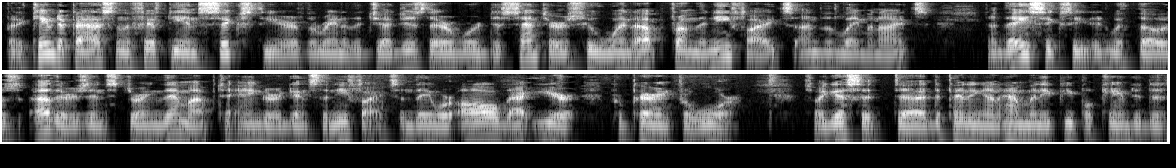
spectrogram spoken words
But it came to pass in the fifty and sixth year of the reign of the judges, there were dissenters who went up from the Nephites unto the Lamanites, and they succeeded with those others in stirring them up to anger against the Nephites, and they were all that year preparing for war. So I guess it, uh, depending on how many people came to,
